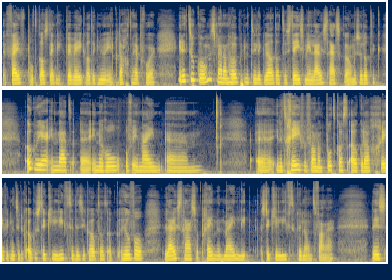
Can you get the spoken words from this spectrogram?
5 podcasts, denk ik, per week. Wat ik nu in gedachten heb voor in de toekomst. Maar dan hoop ik natuurlijk wel dat er steeds meer luisteraars komen. Zodat ik ook weer inderdaad uh, in de rol of in mijn. Um, uh, in het geven van een podcast elke dag geef ik natuurlijk ook een stukje liefde. Dus ik hoop dat ook heel veel luisteraars op een gegeven moment mijn stukje liefde kunnen ontvangen. Dus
